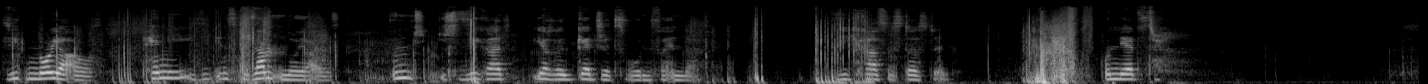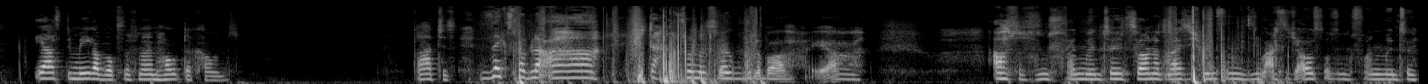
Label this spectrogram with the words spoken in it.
sieht neuer aus. Penny sieht insgesamt neuer aus. Und ich sehe gerade, ihre Gadgets wurden verändert. Wie krass ist das denn? Und jetzt erste Megabox auf meinem Hauptaccount. Gratis. Sechs Verbleib. Ah, ich dachte schon, das wäre gut, aber ja. Ausrüstungsfragmente, 230 Münzen, 87 Ausrüstungsfragmente,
